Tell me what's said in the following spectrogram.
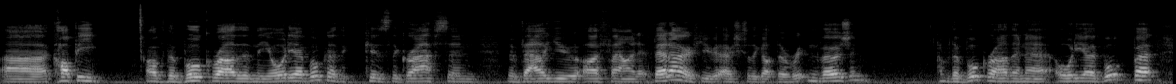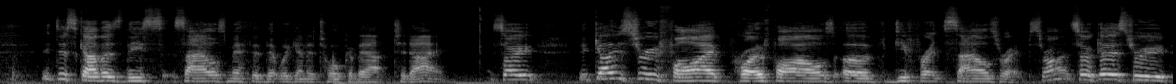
uh, copy of the book rather than the audio book because the graphs and the value I found it better if you've actually got the written version of the book rather than an audio book. But it discovers this sales method that we're going to talk about today. So it goes through five profiles of different sales reps, right? So it goes through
